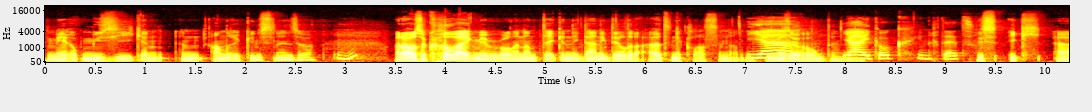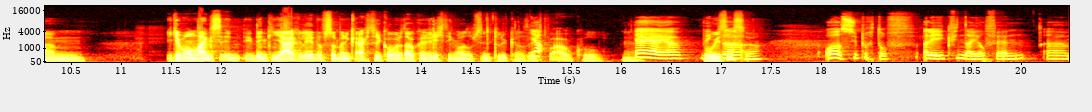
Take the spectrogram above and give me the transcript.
meer op muziek en, en andere kunsten en zo. Mhm. Maar dat was ook wel waar ik mee begon. En dan tekende ik dat en ik deelde dat uit in de klas. En dan Ja. ging dat zo rond. En ja, ik ook, inderdaad. Dus ik, ehm, ik heb onlangs, in, ik denk een jaar geleden of zo, ben ik achtergekomen dat dat ook een richting was op Sint-Lucas. Ja. Echt, wauw, cool. Ja. Ja, ja, ja. Hoe is dat zo? Oh, super tof. Allee, ik vind dat heel fijn. Ehm,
